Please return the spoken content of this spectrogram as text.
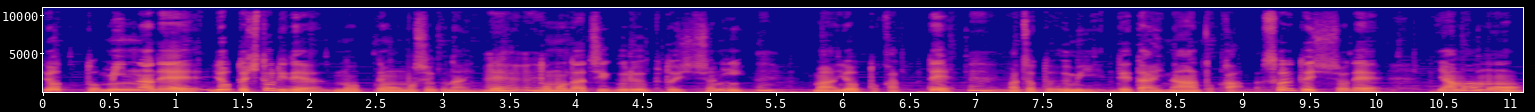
ヨットみんなでヨット一人で乗っても面白くないんで、うんうん。友達グループと一緒に、うん。まあ、ヨット買って、うんうん。まあ、ちょっと海出たいなとかそれと一緒で山も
